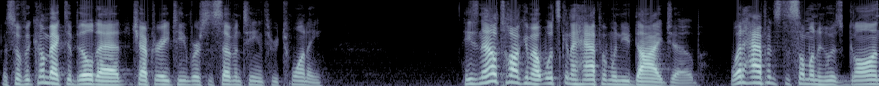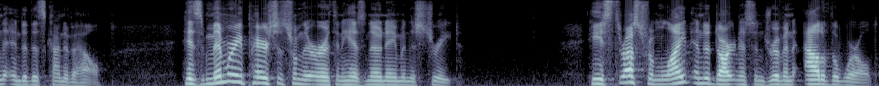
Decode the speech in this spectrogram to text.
And so if we come back to Bildad, chapter 18, verses 17 through 20, He's now talking about what's going to happen when you die, Job. What happens to someone who has gone into this kind of a hell? His memory perishes from the earth, and he has no name in the street. He is thrust from light into darkness and driven out of the world.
